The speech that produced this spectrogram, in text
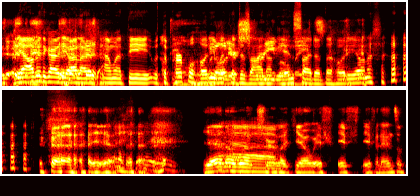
Yeah, I'll be the guy with the eyeliner and with the with the purple hoodie with, with the design on the inside mates. of the hoodie on it. yeah. yeah, no, well, sure. Um, like you know, if if if it ends up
